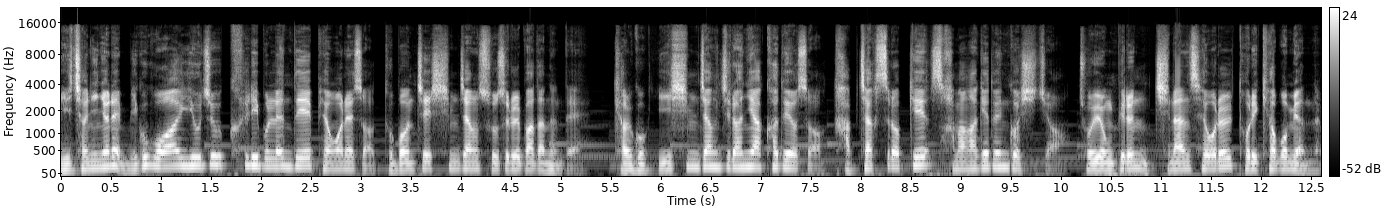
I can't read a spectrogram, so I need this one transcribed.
2002년에 미국 오하이오주 클리블랜드의 병원에서 두 번째 심장 수술을 받았는데 결국 이 심장 질환이 악화되어서 갑작스럽게 사망하게 된 것이죠. 조용필은 지난 세월을 돌이켜보면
